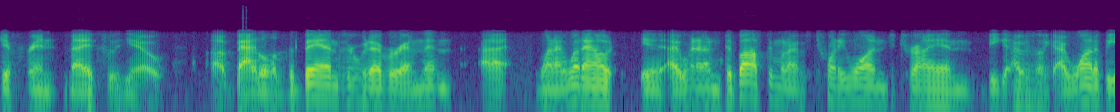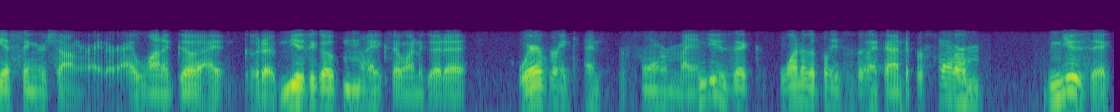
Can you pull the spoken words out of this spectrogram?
different nights with you know uh, battle of the bands or whatever. And then uh, when I went out, in, I went out into Boston when I was 21 to try and be. I was like, I want to be a singer songwriter. I want to go. I go to music open mics. I want to go to wherever I can to perform my music. One of the places that I found to perform music,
